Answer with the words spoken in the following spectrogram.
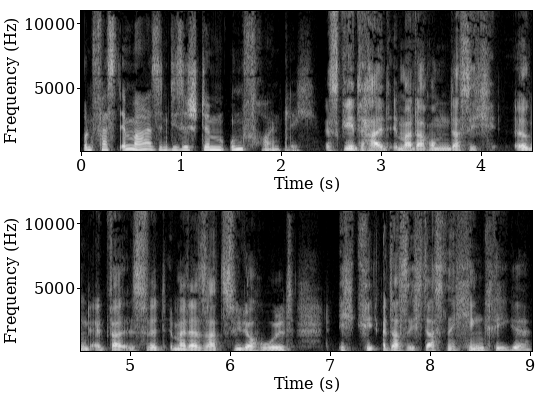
Und fast immer sind diese Stimmen unfreundlich. Es geht halt immer darum, dass ich irgendetwas, es wird immer der Satz wiederholt, ich krieg, dass ich das nicht hinkriege,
